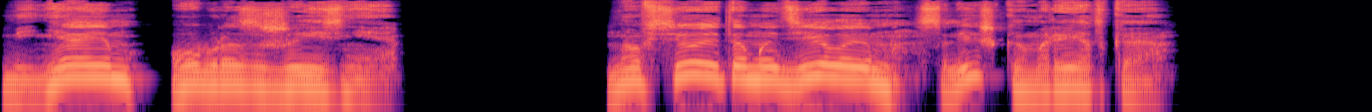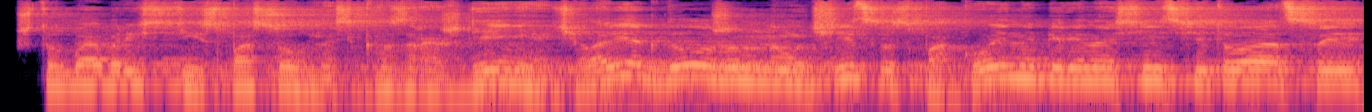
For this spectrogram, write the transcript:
меняем образ жизни. Но все это мы делаем слишком редко. Чтобы обрести способность к возрождению, человек должен научиться спокойно переносить ситуации,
